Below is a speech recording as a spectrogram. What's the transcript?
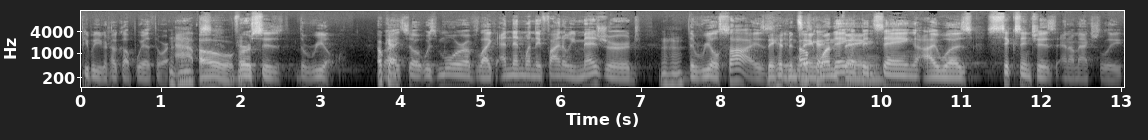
people you can hook up with or apps Oh, okay. versus the real. Okay. Right? So it was more of like, and then when they finally measured the real size, They had been was- saying Okay. one they thing, had been saying I was six inches and I'm actually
